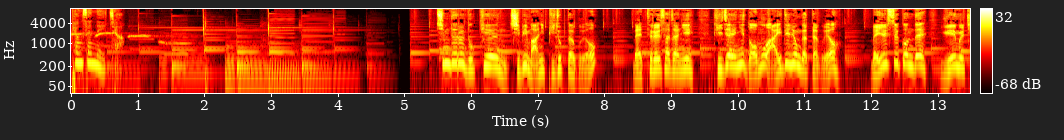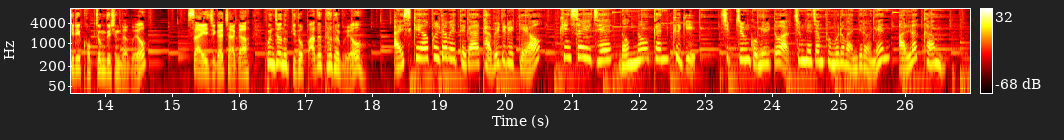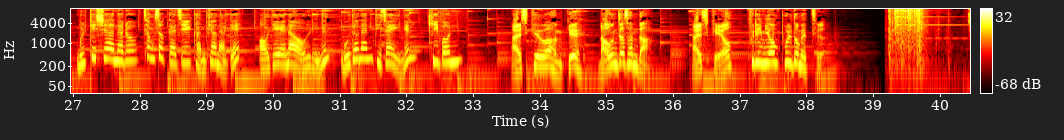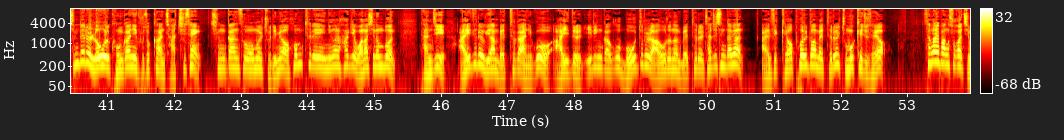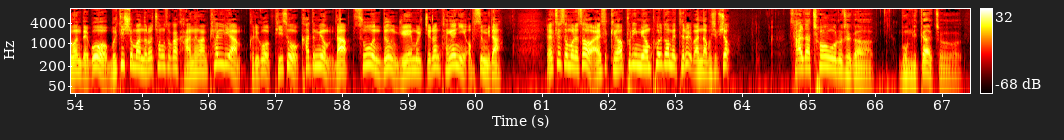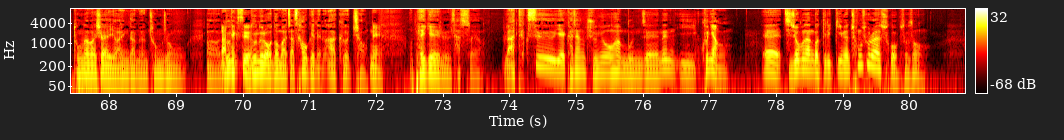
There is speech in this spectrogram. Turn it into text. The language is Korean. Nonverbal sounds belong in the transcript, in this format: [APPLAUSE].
평산네이처. 침대를 놓기엔 집이 많이 비좁다고요? 매트를 사자니 디자인이 너무 아이들용 같다고요? 매일 쓸 건데 유해 물질이 걱정되신다고요? 사이즈가 작아 혼자 눕기도 빠듯하다고요? 알스케어 폴더 매트가 답을 드릴게요. 퀸 사이즈의 넉넉한 크기. 10중 고밀도 압축 내장품으로 만들어낸 안락함. 물티슈 하나로 청소까지 간편하게 어디에나 어울리는 모던한 디자인은 기본. 알스케어와 함께 나 혼자 산다. 알스케어 프리미엄 폴더 매트. 침대를 놓을 공간이 부족한 자취생, 층간 소음을 줄이며 홈 트레이닝을 하기 원하시는 분, 단지 아이들을 위한 매트가 아니고 아이들 1인 가구 모두를 아우르는 매트를 찾으신다면 알스케어 폴더 매트를 주목해 주세요. 생활방수가 지원되고 물티슈만으로 청소가 가능한 편리함, 그리고 비소, 카드뮴, 납, 수은 등 유해물질은 당연히 없습니다. 액세스몰에서 알스케어 프리미엄 폴더 매트를 만나보십시오. 살다 처음으로 제가 뭡니까 저 동남아시아에 여행 가면 종종 어, 라텍스. 눈, 눈을 얻어맞아 사오게 되는 아 그렇죠 네. 어, 베개를 샀어요 라텍스의 가장 중요한 문제는 이 구멍에 지저분한 것들이 끼면 청소를 할 수가 없어서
